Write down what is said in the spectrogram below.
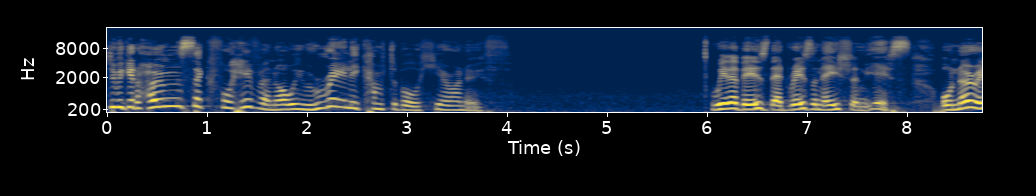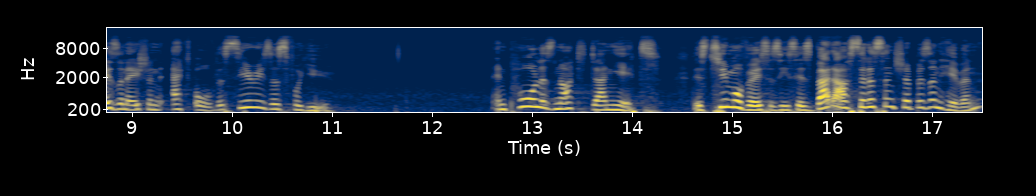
Do we get homesick for heaven? Or are we really comfortable here on earth? Whether there's that resonation, yes, or no resonation at all, the series is for you. And Paul is not done yet. There's two more verses. He says, But our citizenship is in heaven,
